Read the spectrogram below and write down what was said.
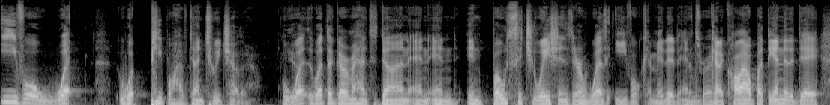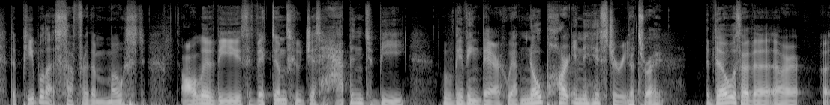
evil what what people have done to each other. Yeah. What what the government has done and in in both situations there was evil committed and right. got to call out but at the end of the day the people that suffer the most all of these victims who just happen to be living there who have no part in the history That's right. those are the are, uh,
